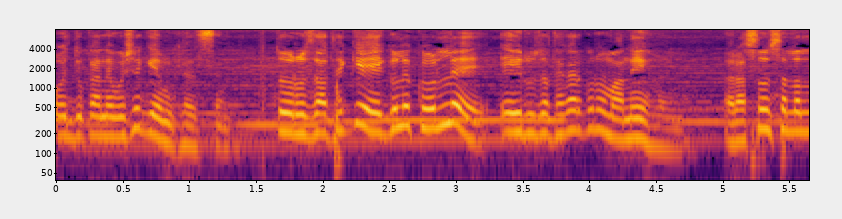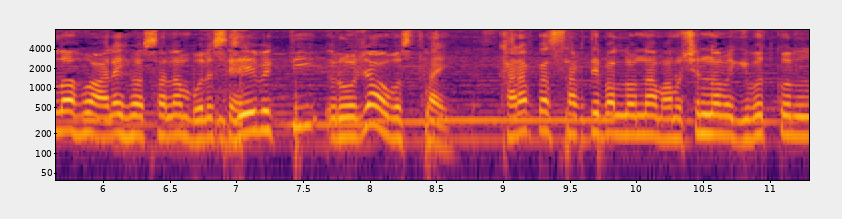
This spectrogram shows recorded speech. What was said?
ওই দোকানে বসে গেম খেলছেন। তো রোজা থেকে এগুলো করলে এই রোজা থাকার কোনো মানেই হয় না। রাসুল সাল্লাহ আলহিহাসাল্লাম বলেছে যে ব্যক্তি রোজা অবস্থায় খারাপ কাজ ছাড়তে পারল না, মানুষের নামে গিবোধ করল,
